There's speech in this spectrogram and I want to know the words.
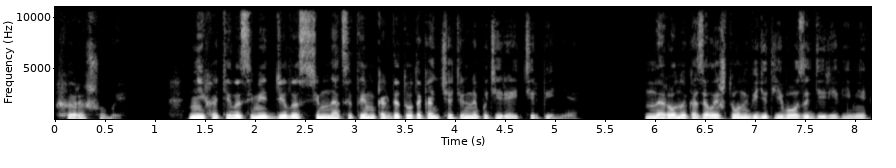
«Хорошо бы. Не хотелось иметь дело с семнадцатым, когда тот окончательно потеряет терпение». Нерону казалось, что он видит его за деревьями,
